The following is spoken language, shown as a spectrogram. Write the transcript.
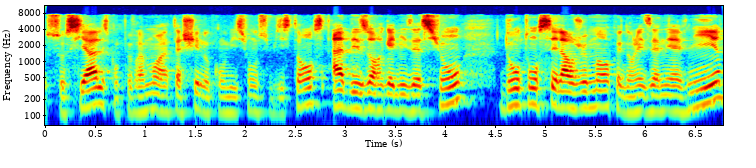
sociale? Est-ce qu'on peut vraiment attacher nos conditions de subsistance à des organisations dont on sait largement que dans les années à venir,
